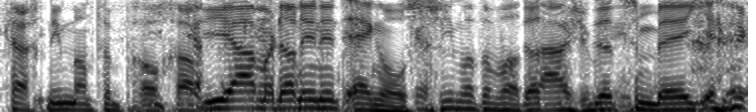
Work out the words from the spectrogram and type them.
krijgt niemand een programma. ja, maar dan in het Engels. Krijgt niemand een Dat is, dat is een beetje...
